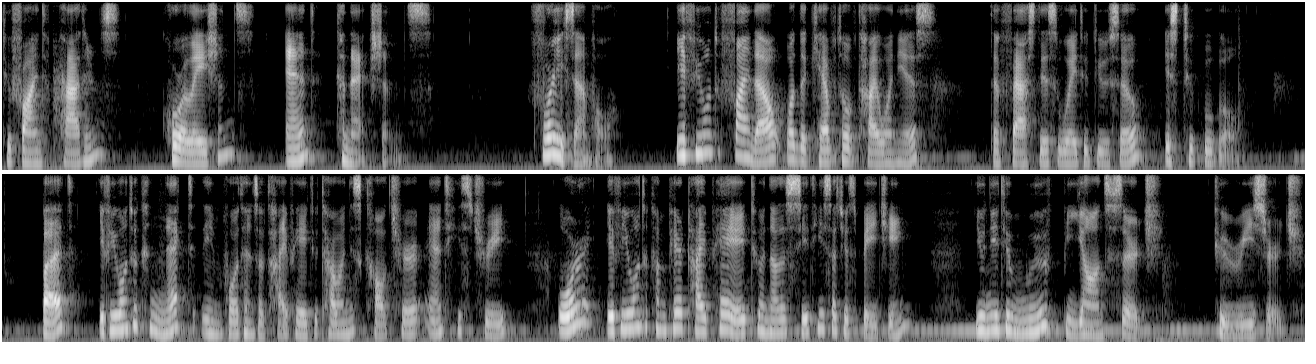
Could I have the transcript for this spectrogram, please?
to find patterns, correlations, and connections. For example, if you want to find out what the capital of Taiwan is, the fastest way to do so is to Google. But if you want to connect the importance of Taipei to Taiwanese culture and history, or if you want to compare Taipei to another city such as Beijing, you need to move beyond search to research.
